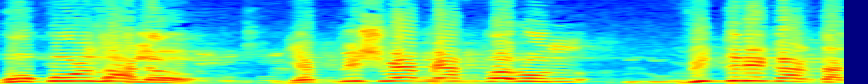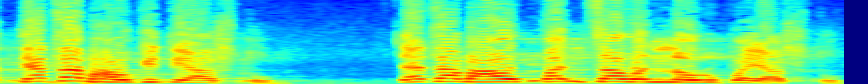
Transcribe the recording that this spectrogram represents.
गोकुळ झालं हे पिशव्या पॅक करून विक्री करतात त्याचा भाव किती असतो? त्याचा भाव पंचावन्न रुपये असतो.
